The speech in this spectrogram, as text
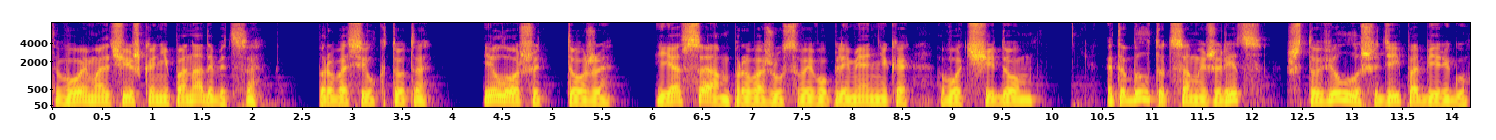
«Твой мальчишка не понадобится», — пробасил кто-то. «И лошадь тоже. Я сам провожу своего племянника в отчий дом». Это был тот самый жрец, что вел лошадей по берегу.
